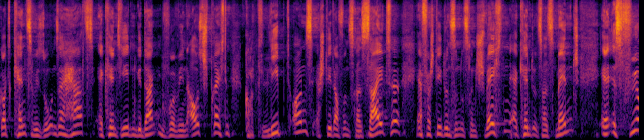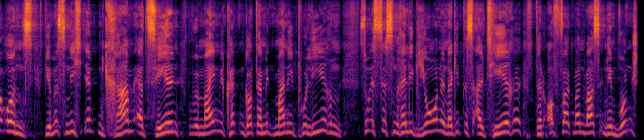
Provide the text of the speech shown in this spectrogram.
Gott kennt sowieso unser Herz. Er kennt jeden Gedanken, bevor wir ihn aussprechen. Gott liebt uns. Er steht auf unserer Seite. Er versteht uns in unseren Schwächen. Er kennt uns als Mensch. Er ist für uns. Wir müssen nicht irgendeinen Kram erzählen, wo wir meinen, wir könnten Gott damit manipulieren. So ist es in Religionen. Da gibt es Altäre. Dann opfert man was in dem Wunsch,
